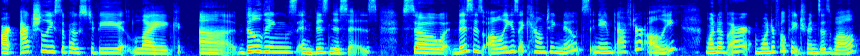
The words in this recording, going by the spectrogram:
are actually supposed to be like uh, buildings and businesses. So this is Ollie's accounting notes named after Ollie, one of our wonderful patrons as well.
